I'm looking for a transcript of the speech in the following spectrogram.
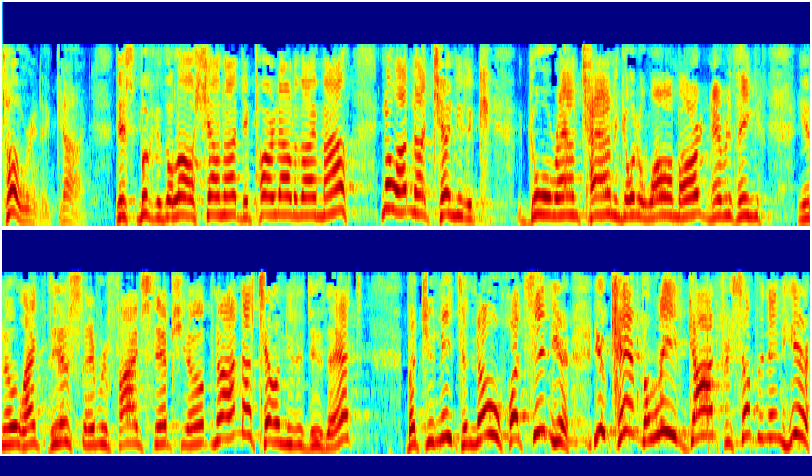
Glory to God. This book of the law shall not depart out of thy mouth. No, I'm not telling you to go around town and go to Walmart and everything, you know, like this every five steps you up. No, I'm not telling you to do that. But you need to know what's in here. You can't believe God for something in here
